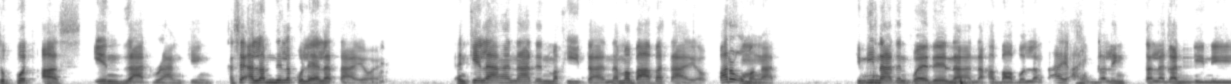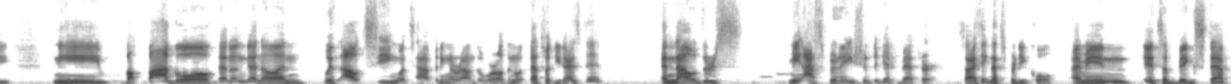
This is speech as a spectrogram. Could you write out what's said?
to put us in that ranking. Kasi alam nila kulela tayo eh. And kailangan natin makita na mababa tayo para umangat. Hindi natin pwede na nakabubble lang tayo. Ay, galing talaga ni, ni, ni Bakbago, ganon-ganon, without seeing what's happening around the world. And that's what you guys did. And now there's may aspiration to get better. So I think that's pretty cool. I mean, it's a big step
